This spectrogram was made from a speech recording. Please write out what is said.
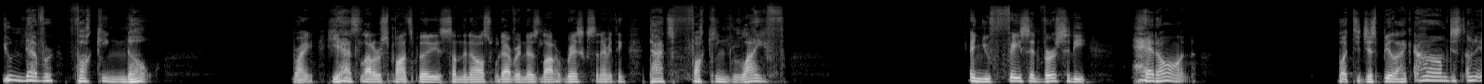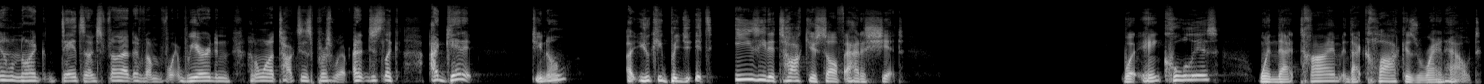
You never fucking know right? He has a lot of responsibilities, something else, whatever, and there's a lot of risks and everything. That's fucking life. And you face adversity head on. But to just be like, oh, I'm just, I don't know, like dates, and I just feel like I'm weird and I don't want to talk to this person. Whatever. And just like, I get it. Do you know? Uh, you keep, but it's easy to talk yourself out of shit. What ain't cool is when that time and that clock is ran out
